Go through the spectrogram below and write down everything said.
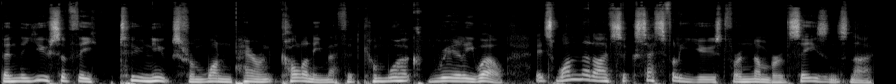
then the use of the two nucs from one parent colony method can work really well. It's one that I've successfully used for a number of seasons now,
